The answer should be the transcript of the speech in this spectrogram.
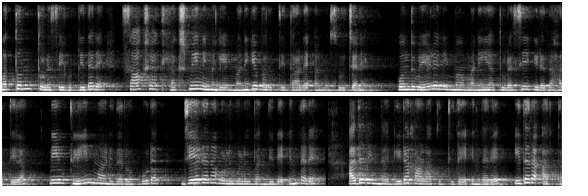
ಮತ್ತೊಂದು ತುಳಸಿ ಹುಟ್ಟಿದರೆ ಸಾಕ್ಷಾತ್ ಲಕ್ಷ್ಮಿ ನಿಮಗೆ ಮನೆಗೆ ಬರುತ್ತಿದ್ದಾಳೆ ಅನ್ನೋ ಸೂಚನೆ. ಒಂದು ವೇಳೆ ನಿಮ್ಮ ಮನೆಯ ತುಳಸಿ ಗಿಡದ ಹತ್ತಿರ ನೀವು ಕ್ಲೀನ್ ಮಾಡಿದರೂ ಕೂಡ ಜೇಡರ ಹುಳುಗಳು ಬಂದಿದೆ ಎಂದರೆ ಅದರಿಂದ ಗಿಡ ಹಾಳಾಗುತ್ತಿದೆ ಎಂದರೆ ಇದರ ಅರ್ಥ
